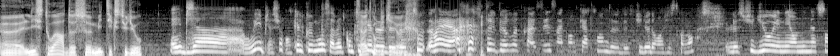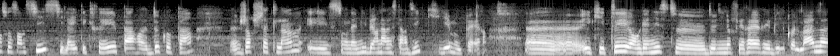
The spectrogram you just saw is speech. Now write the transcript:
l'histoire de ce mythique studio? Eh bien, oui, bien sûr. En quelques mots, ça va être compliqué, de, retracer 54 ans de, studio d'enregistrement. Le studio est né en 1966. Il a été créé par euh, deux copains, euh, Georges Châtelain et son ami Bernard Estardi, qui est mon père. Euh, et qui était organiste de Nino Ferrer et Bill Coleman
